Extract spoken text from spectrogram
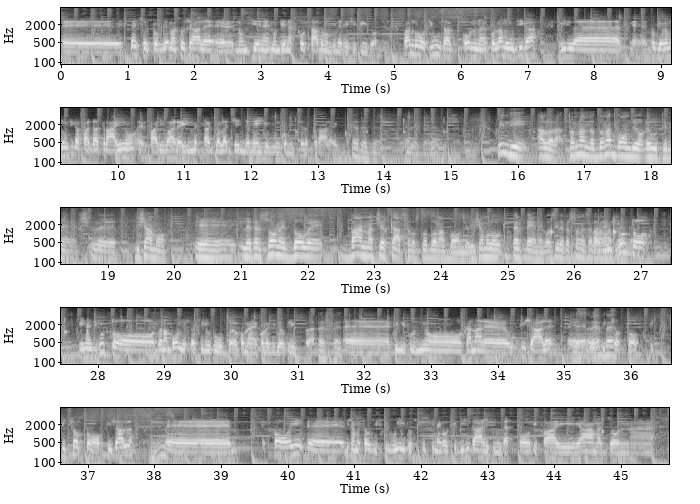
eh, spesso il problema sociale eh, non, viene, non, viene, ascoltato, non viene recepito. Quando lo si usa con, con la musica, il, eh, proprio la musica fa da traino e fa arrivare il messaggio alla gente meglio di un comizio elettorale. Ecco. Ed è vero, ed è vero, ed è vero. Quindi, allora, tornando a Don Abbondio, le ultime, le, diciamo, eh, le persone dove vanno a cercarselo sto Don Abbondio, diciamolo per bene, così le persone se la vanno a prendere. Innanzitutto Don Abbondio sta su YouTube come, come videoclip. Perfetto. Eh, quindi sul mio canale ufficiale, che eh, sarebbe? Picciotto, Picciotto Official. Eh, e poi eh, diciamo, è stato distribuito su tutti i negozi digitali, quindi da Spotify, Amazon,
